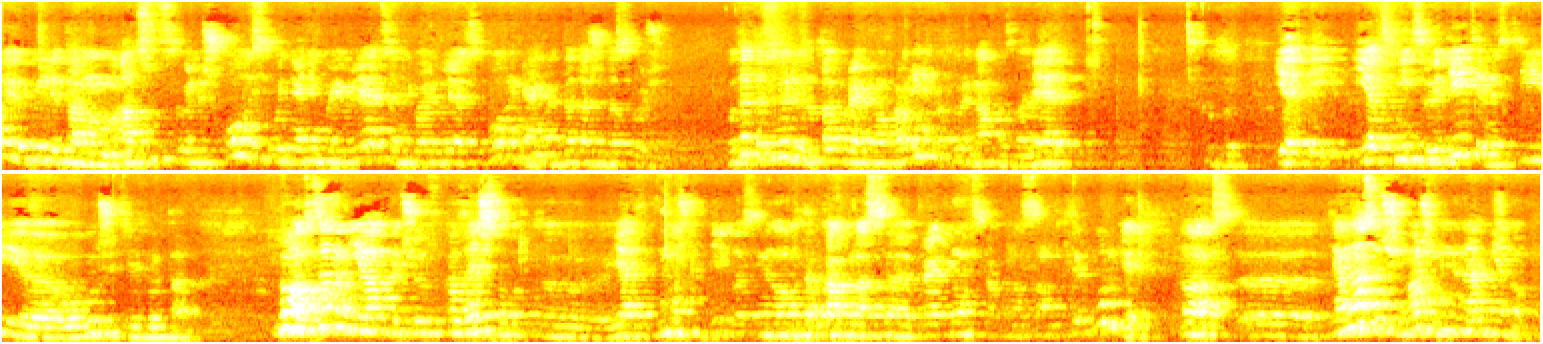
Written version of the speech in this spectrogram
долгострои, были там, отсутствовали школы, сегодня они появляются, они появляются вовремя, а иногда даже досрочно. Вот это все результат проектного управления, который нам позволяет и, оценить свою деятельность, и э, улучшить результат. Ну, а в целом я хочу сказать, что вот э, я немножко делилась именно опытом, как у нас э, проектировался, как у нас в Санкт-Петербурге. Для нас очень важен именно обмен опытом.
